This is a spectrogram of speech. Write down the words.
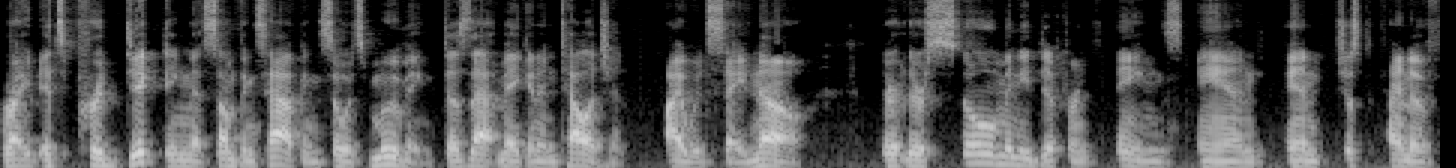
right? It's predicting that something's happening, so it's moving. Does that make it intelligent? I would say no. there, there's so many different things and and just to kind of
